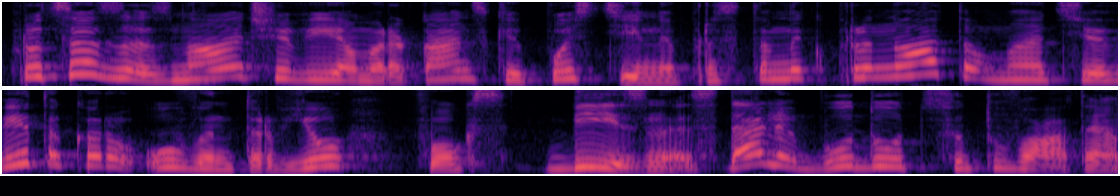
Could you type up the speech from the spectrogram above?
Про це зазначив і американський постійний представник при НАТО Меттіо Вітакер у інтерв'ю Fox Business. Далі буду цитувати.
